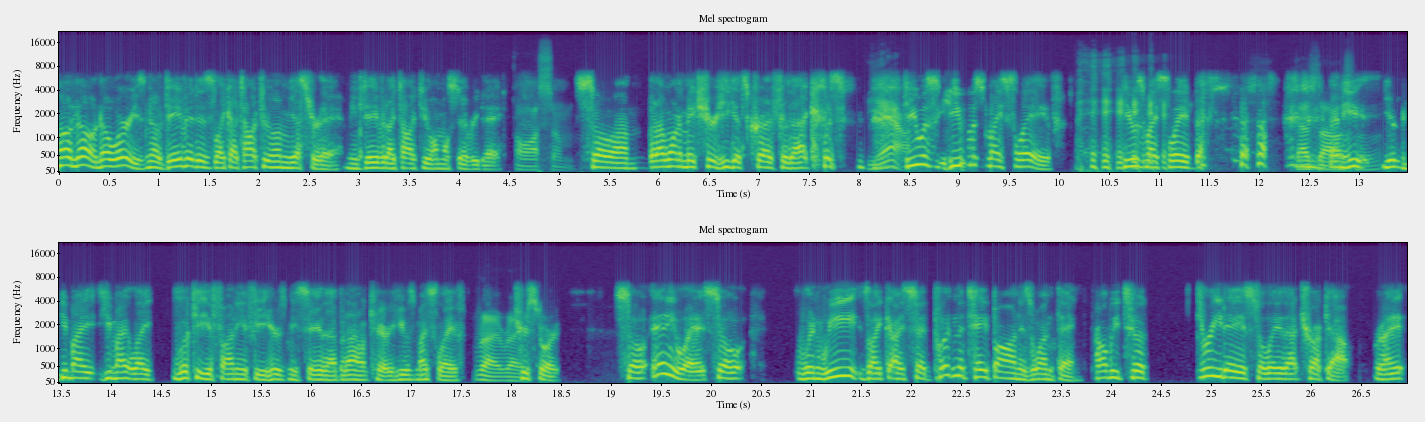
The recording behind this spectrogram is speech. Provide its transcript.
Oh no, no worries. No, David is like I talked to him yesterday. I mean, David, I talk to almost every day. Awesome. So, um, but I want to make sure he gets credit for that because Yeah. he was he was my slave. He was my slave. That's awesome. And he you, he might he might like look at you funny if he hears me say that, but I don't care. He was my slave. right, right. True story. So anyway, so when we like I said, putting the tape on is one thing. Probably took three days to lay that truck out, right?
